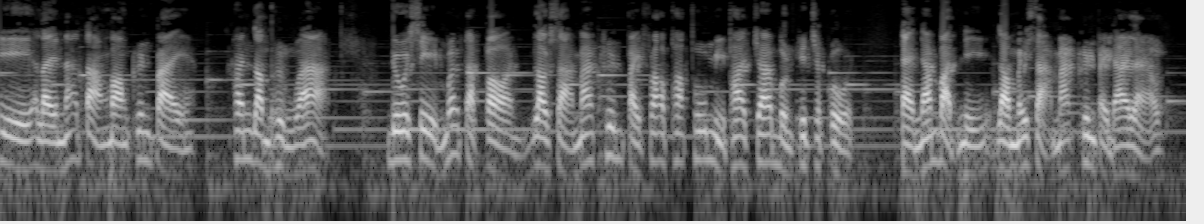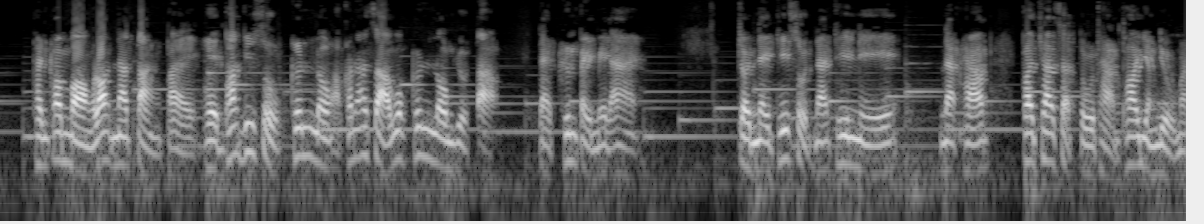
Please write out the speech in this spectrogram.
มีอะไรหน้าต่างมองขึ้นไป ท่านลำพึงว่า ดูสิเมื่อตะก่อนเราสามารถขึ้นไปเฝ้าพระผู้มีพระเจ้าบนคิชกูดแต่น้ำบัดนี้เราไม่สามารถขึ้นไปได้แล้ว ท่านก็มองลอดหน้าต่างไป เห็นพระพิสุขึ้นลงอัครสาวกขึ้นลงอยู่ต่อแต่ขึ้นไปไม่ได้ จนในที่สุดณที่นี้นะครับ พระชาติศัตรูถามพ่อยังอยู่ไหม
